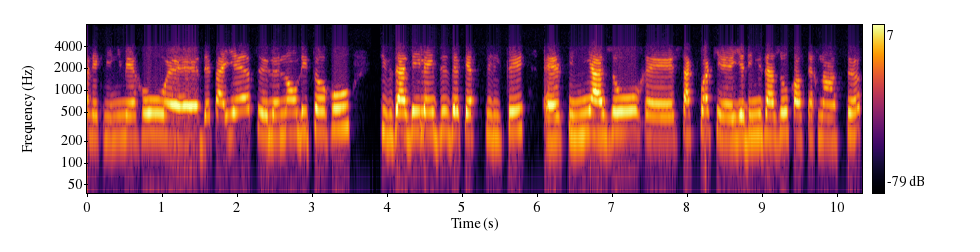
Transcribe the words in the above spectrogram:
avec les numéros de paillettes, le nom des taureaux, si vous avez l'indice de fertilité, c'est mis à jour chaque fois qu'il y a des mises à jour concernant ça.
